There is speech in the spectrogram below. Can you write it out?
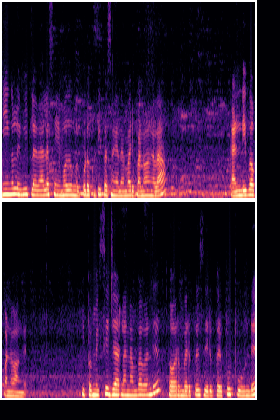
நீங்களும் வீட்டில் வேலை செய்யும் போது உங்கள் கூட குட்டி பசங்க இந்த மாதிரி பண்ணுவாங்களா? கண்டிப்பாக பண்ணுவாங்க. இப்போ மிக்சி ஜாரில் நம்ம வந்து துவரம்பருப்பு சிறுபருப்பு பூண்டு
